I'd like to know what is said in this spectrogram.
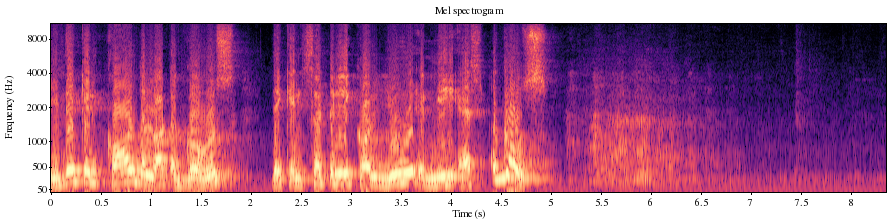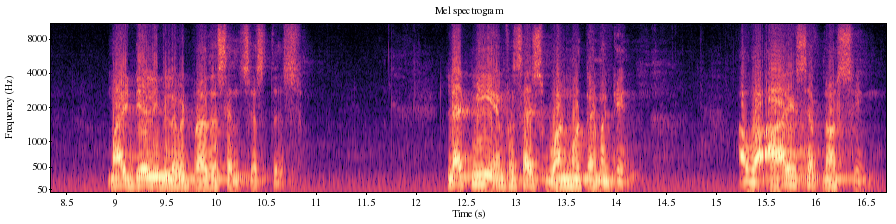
If they can call the Lord a ghost, they can certainly call you and me as a ghost. My dearly beloved brothers and sisters, let me emphasize one more time again. Our eyes have not seen,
